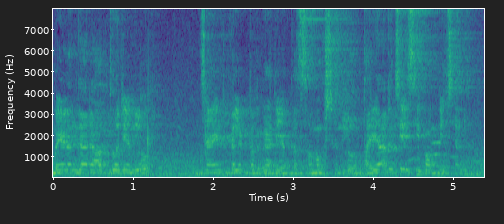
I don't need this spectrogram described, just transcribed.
మేడం గారి ఆధ్వర్యంలో జాయింట్ కలెక్టర్ గారి యొక్క సమక్షంలో తయారు చేసి పంపించారు.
